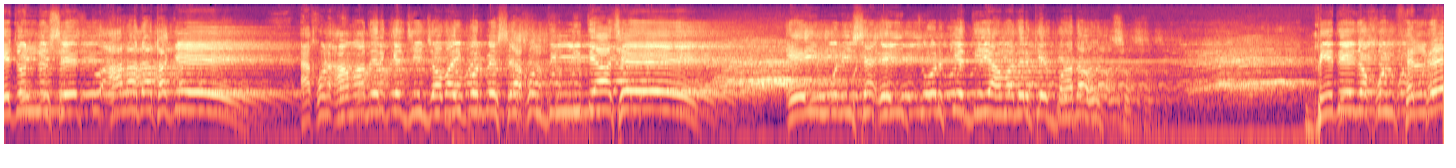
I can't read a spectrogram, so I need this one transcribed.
এজন্য সে একটু আলাদা থাকে। এখন আমাদেরকে যে জবাই করবে সে এখন দিল্লিতে আছে। এই মনীষা, এই চোরকে দিয়ে আমাদেরকে বাঁধা হচ্ছে। বেঁধে যখন ফেলবে,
